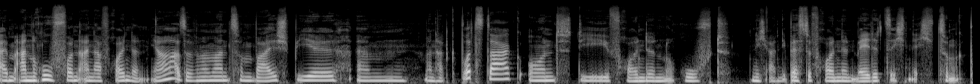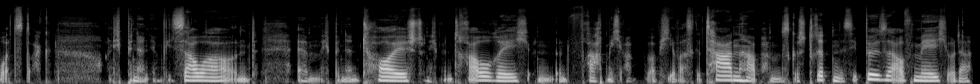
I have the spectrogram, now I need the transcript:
einem Anruf von einer Freundin. Ja, also wenn man zum Beispiel, ähm, man hat Geburtstag und die Freundin ruft nicht an, die beste Freundin meldet sich nicht zum Geburtstag. und ich bin dann irgendwie sauer und ähm, ich bin enttäuscht und ich bin traurig und, und frage mich, ob, ob ich ihr was getan habe, haben wir es gestritten, ist sie böse auf mich oder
